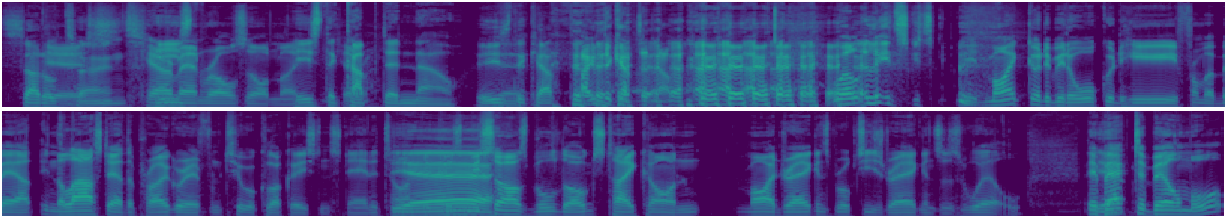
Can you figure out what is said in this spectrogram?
subtle Yes, tones. Caravan rolls on, mate. He's the Cara- captain now. He's Yeah. the captain. I'm the captain now. well, it's, it's, it might get a bit awkward here from about in the last hour of the program from two o'clock Eastern Standard Time Yeah. because Missiles Bulldogs take on my Dragons, Brooksy's Dragons as well. They're Yeah. back to Belmore.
